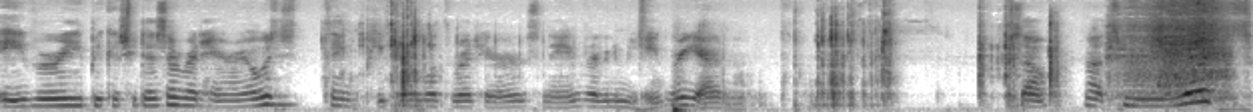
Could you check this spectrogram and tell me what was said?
Avery because she does have red hair. I always think people with red hair's names are gonna be Avery. I don't know. So let's move this.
